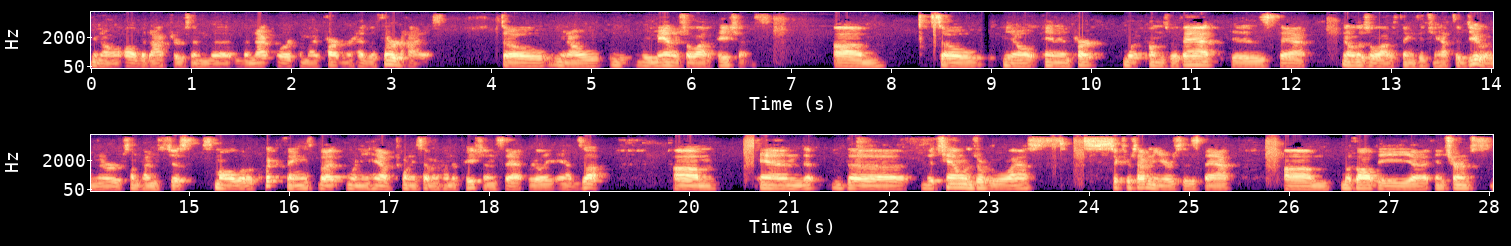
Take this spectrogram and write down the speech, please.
you know, all the doctors in the, the network, and my partner had the third highest. So, you know, we managed a lot of patients. Um, so, you know, and in part, what comes with that is that you know, there's a lot of things that you have to do, and there are sometimes just small little quick things, but when you have 2,700 patients, that really adds up. Um, and the the challenge over the last six or seven years is that um, with all the uh, insurance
